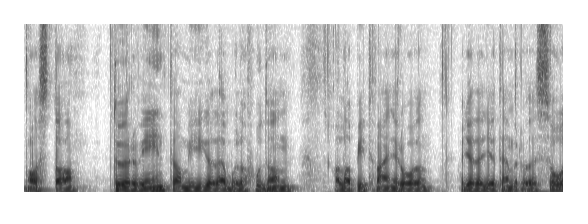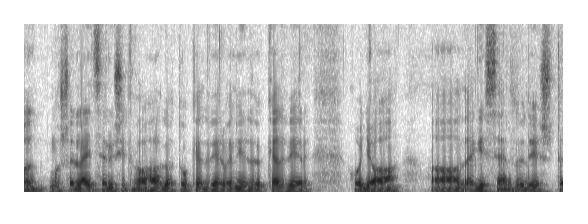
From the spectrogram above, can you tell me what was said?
azt a törvényt, ami igazából a Fudan alapítványról, vagy az egyetemről szól. Most leegyszerűsítve a hallgató kedvér, vagy nézők kedvér, hogy a, az egész szerződést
